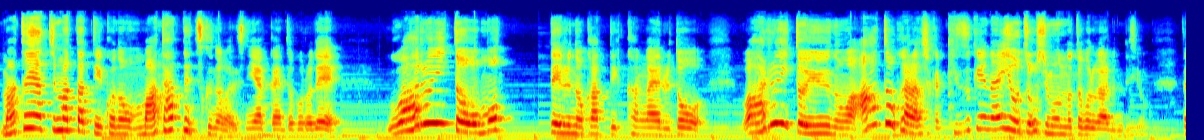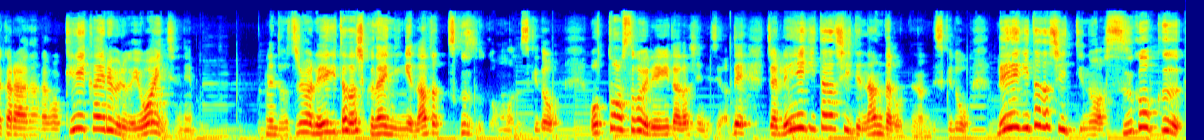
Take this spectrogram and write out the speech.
またやっちまったっていう、このまたってつくのがですね、厄介なところで、悪いと思ってるのかって考えると、悪いというのは後からしか気づけないお調子者のところがあるんですよ。だからなんかこう警戒レベルが弱いんですよね。なんで私は礼儀正しくない人間だなとつくづく思うんですけど、夫はすごい礼儀正しいんですよ。で、じゃあ礼儀正しいってなんだろうってなんですけど、礼儀正しいっていうのはすごく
